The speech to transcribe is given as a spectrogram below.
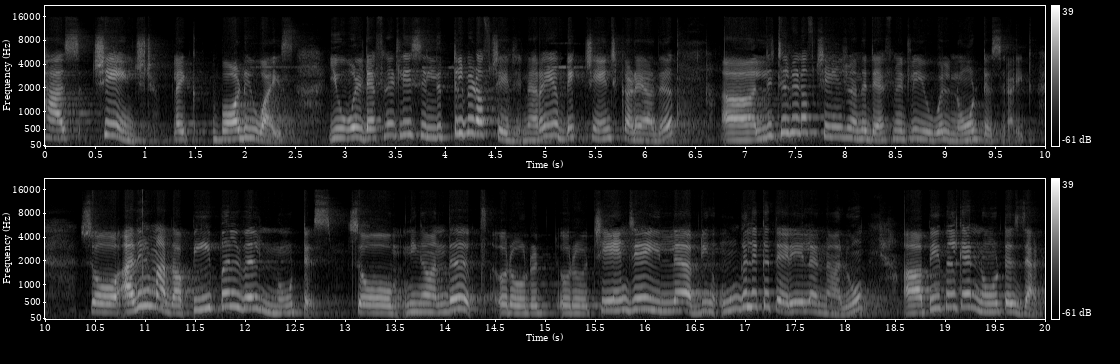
has changed like body wise you will definitely see little bit of change நிறைய பிக் சேஞ்ச் கிடையாது. லிட்டில் பிட் ஆஃப் சேஞ்ச் வந்து definitely you will notice right so அதே மாதிரி தான் பீப்புள் வில் நோட்டிஸ் ஸோ நீங்கள் வந்து ஒரு ஒரு ஒரு சேஞ்சே இல்லை அப்படின்னு உங்களுக்கு தெரியலனாலும் people can notice that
